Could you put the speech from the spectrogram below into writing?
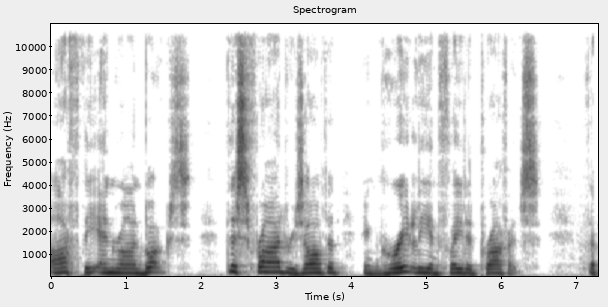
off the Enron books. This fraud resulted in greatly inflated profits. The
